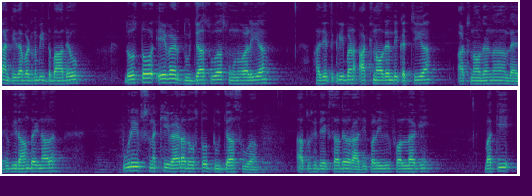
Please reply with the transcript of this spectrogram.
ਘੰਟੀ ਦਾ ਬਟਨ ਵੀ ਦਬਾ ਦਿਓ। ਦੋਸਤੋ, ਇਹ ਵੈੜ ਦੂਜਾ ਸੂਆ ਸੂਣ ਵਾਲੀ ਆ। ਹਜੇ ਤਕਰੀਬਨ 8-9 ਦਿਨ ਦੀ ਕੱਚੀ ਆ। 8-9 ਦਿਨ ਲੈ ਜੂਗੀ ਆਰਾਮਦਾਰੀ ਨਾਲ। ਪੂਰੀ ਸੁਨੱਖੀ ਵੈੜ ਆ ਦੋਸਤੋ, ਦੂਜਾ ਸੂਆ। ਆ ਤੁਸੀਂ ਦੇਖ ਸਕਦੇ ਹੋ, ਰਾਜੀ ਪਲੀ ਵੀ ਫੁੱਲ ਆ ਗਈ। ਬਾਕੀ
